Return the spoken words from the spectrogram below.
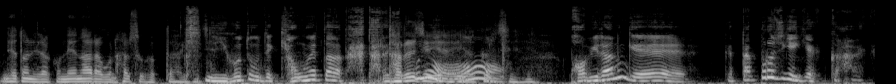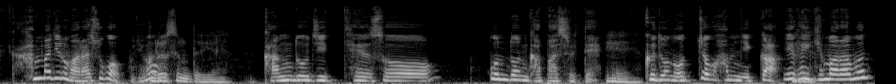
내 돈이라고 내놔라고는 할 수가 없다. 이것도 근데 경우에 따라 다 다르군요. 다르지, 예, 예, 그렇지. 예. 법이라는 게 딱 부러지게 이게 한마디로 말할 수가 없군요. 그렇습니다. 예. 강도짓해서 꾼 돈 갚았을 때 그돈 예. 어쩌고 합니까? 이렇게, 예. 말하면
